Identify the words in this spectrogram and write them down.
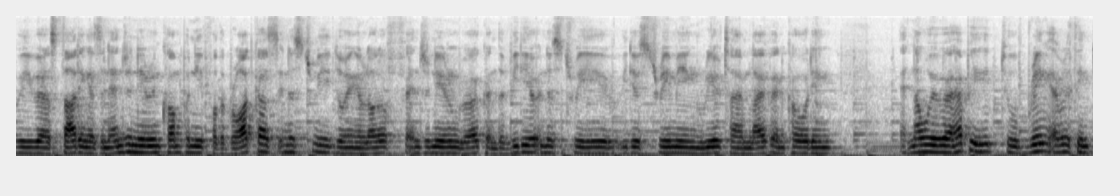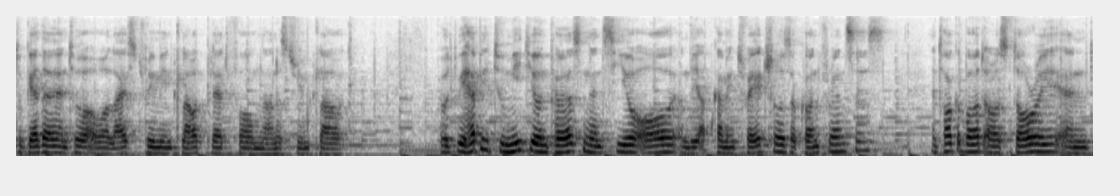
We were starting as an engineering company for the broadcast industry, doing a lot of engineering work in the video industry, video streaming, real-time live encoding. And now we were happy to bring everything together into our live streaming cloud platform, NanoStream Cloud. Would be happy to meet you in person and see you all in the upcoming trade shows or conferences and talk about our story and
